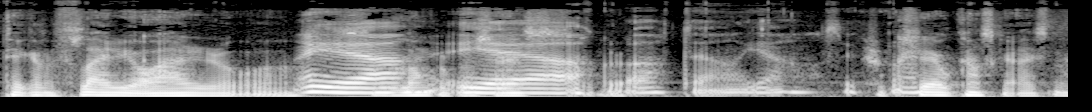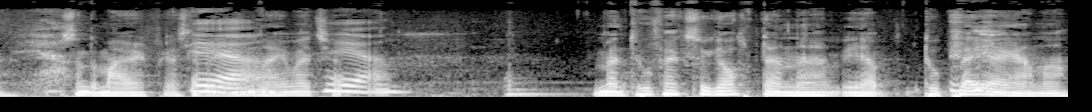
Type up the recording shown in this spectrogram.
tar en flyer år och ja ja akkurat ja ja säkert det är kanske nice nu som det mer för ja. nej vet jag ja Men du fick så hjälp den ja du plejer gärna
